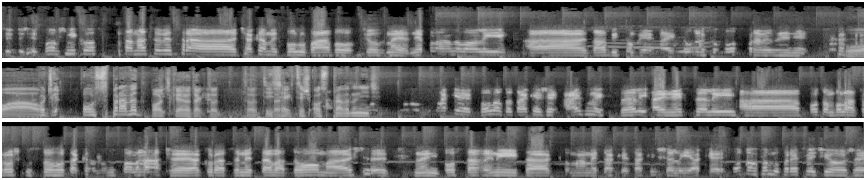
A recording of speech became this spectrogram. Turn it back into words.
Takže že pošmikol som sa na Silvestra a čakáme spolu bábo, čo sme neplánovali a dal by som jej aj to ako ospravedlnenie. Wow. Počkaj, ospraved... Počkaj, no tak to... to, Ty to... sa chceš ospravedlniť? Také, bolo to také, že aj sme chceli, aj nechceli a potom bola trošku z toho taká zúfala, že akurát chceme stavať dom a ešte není postavený, tak to máme také, také všelijaké. Potom som mu presvedčil, že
